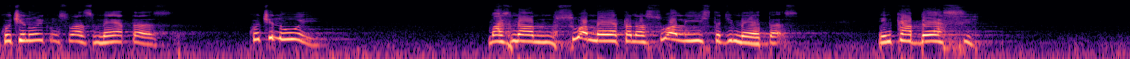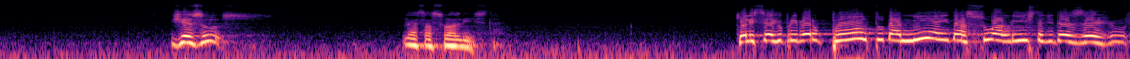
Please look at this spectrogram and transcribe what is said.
Continue com suas metas, continue. Mas na sua meta, na sua lista de metas, encabece Jesus nessa sua lista. Que ele seja o primeiro ponto da minha e da sua lista de desejos,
